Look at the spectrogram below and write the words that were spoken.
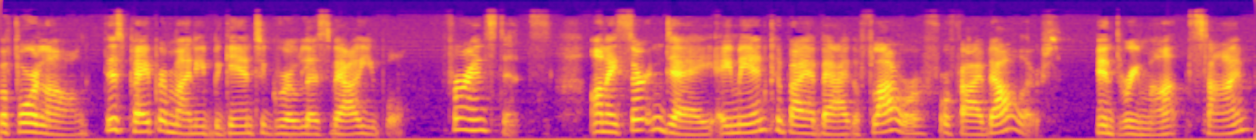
Before long this paper money began to grow less valuable. For instance, on a certain day a man could buy a bag of flour for five dollars. In three months' time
